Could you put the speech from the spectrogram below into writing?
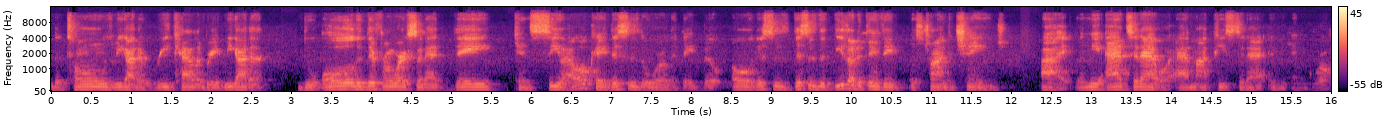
the tones, we gotta recalibrate, we gotta do all the different work so that they can see like okay this is the world that they built. Oh this is this is the these are the things they was trying to change. All right let me add to that or add my piece to that and, and grow.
